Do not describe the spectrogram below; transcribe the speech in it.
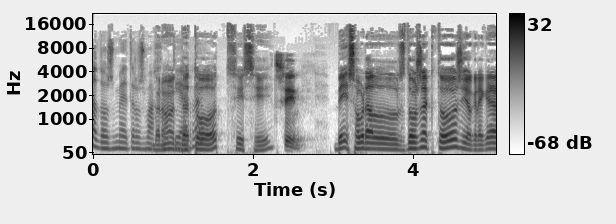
de Dos metres bajo Bueno, tierra. de tot, sí, sí. Sí. Bé, sobre els dos actors, jo crec que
